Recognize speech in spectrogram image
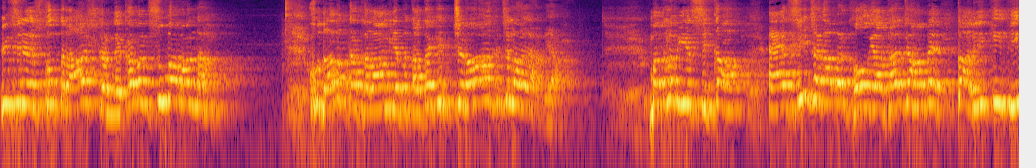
اس نے اس کو تلاش کرنے کا منصوبہ باندھا۔ خدا کا کلام یہ بتاتا ہے کہ چراغ چلایا گیا۔ مطلب یہ سکہ ایسی جگہ پر کھو گیا تھا جہاں پہ تاریخی تھی،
